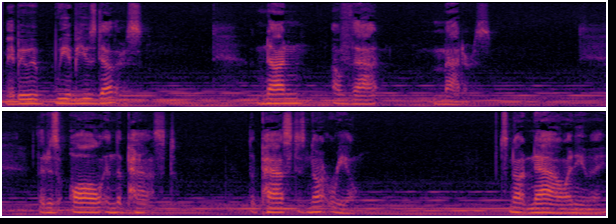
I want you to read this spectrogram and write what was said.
Maybe we, we abused others. None of that matters. That is all in the past. The past is not real. It's not now, anyway.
